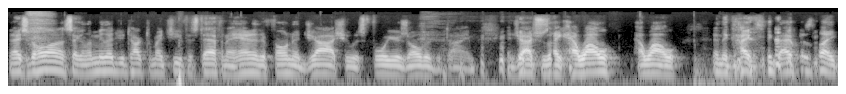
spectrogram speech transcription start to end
And I said, hold on a second, let me let you talk to my chief of staff. And I handed the phone to Josh, who was four years old at the time. And Josh was like, hello, hello. And the guy, the guy was like,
